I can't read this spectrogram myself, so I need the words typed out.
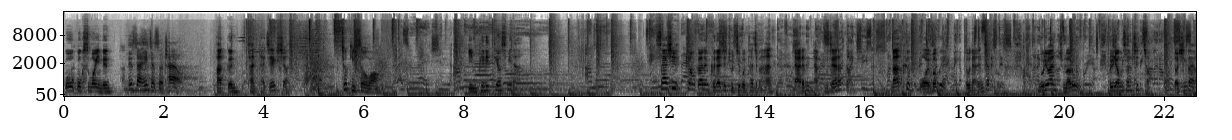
꼭꼭 숨어 있는 They said he's just a child. 화끈 판타지 액션 Took you so long. 인피니티였습니다. 사실 평가는 그다지 좋지 못하지만 나름 나쁘지 않았던 마크 월버그의 또 다른 작품 무료한 주말 후 불영상 시청 어떠신가요?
